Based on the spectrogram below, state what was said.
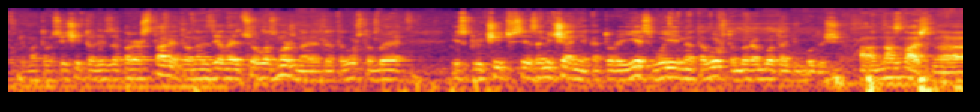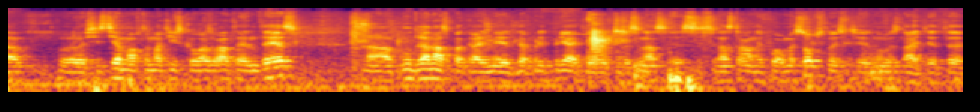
то ли Моторсечи, то ли Запорожстали, то она сделает все возможное для того, чтобы исключить все замечания, которые есть во имя того, чтобы работать в будущем. Однозначно, э, система автоматического возврата НДС, ну, для нас, по крайней мере, для предприятия с, ино- с иностранной формой собственности, ну, вы знаете, это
